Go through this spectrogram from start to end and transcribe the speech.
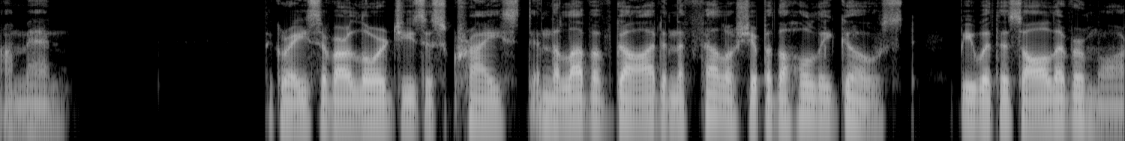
Amen. The grace of our Lord Jesus Christ, and the love of God, and the fellowship of the Holy Ghost be with us all evermore.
